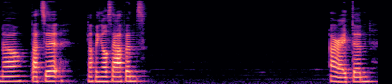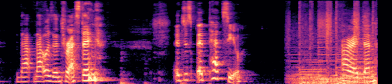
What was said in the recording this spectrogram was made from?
No, that's it. Nothing else happens. All right then. That that was interesting. It just it pets you. All right then.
